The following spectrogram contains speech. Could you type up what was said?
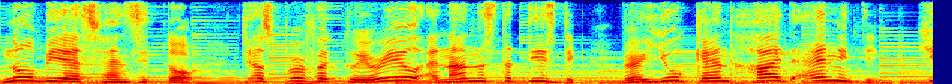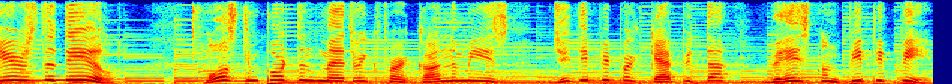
No BS fancy talk, just perfectly real and honest statistic where you can't hide anything. Here's the deal. Most important metric for economy is GDP per capita based on PPP.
